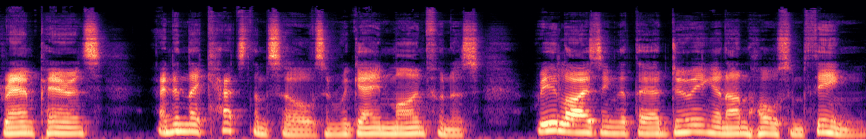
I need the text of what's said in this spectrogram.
grandparents, and then they catch themselves and regain mindfulness, realizing that they are doing an unwholesome thing.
